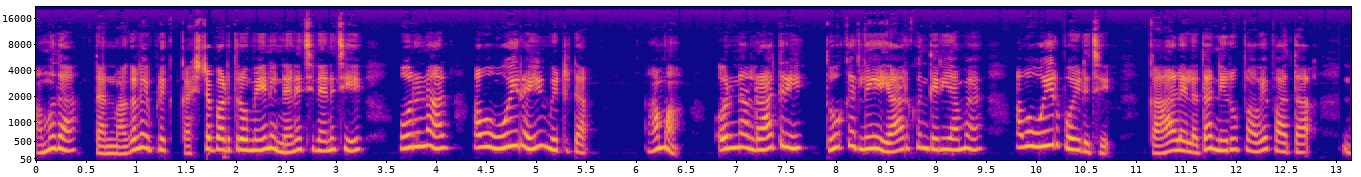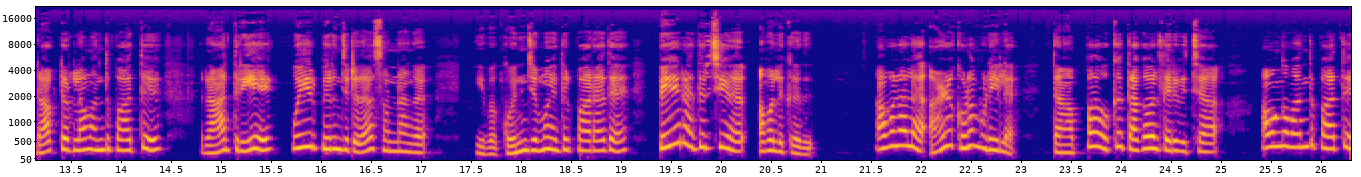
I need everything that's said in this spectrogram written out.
அமுதா தன் மகளை இப்படி கஷ்டப்படுத்துறோமேன்னு நினச்சி நினச்சி ஒரு நாள் அவள் உயிரையும் விட்டுட்டா. ஆமாம் ஒரு நாள் ராத்திரி தூக்கத்துலேயே யாருக்கும் தெரியாமல் அவள் உயிர் போயிடுச்சு. காலையில் தான் நிரூப்பாவே பார்த்தா. டாக்டர்லாம் வந்து பார்த்து ராத்திரியே உயிர் பிரிஞ்சிட்டதா சொன்னாங்க. இவ கொஞ்சமும் எதிர்பாராத பேரதிர்ச்சி அவளுக்கு அது. அவளால் அழக்கூட முடியல. தன் அப்பாவுக்கு தகவல் தெரிவிச்சா அவங்க வந்து பார்த்து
